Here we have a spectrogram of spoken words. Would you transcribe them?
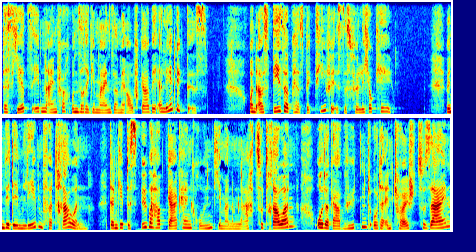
dass jetzt eben einfach unsere gemeinsame Aufgabe erledigt ist. Und aus dieser Perspektive ist es völlig okay. Wenn wir dem Leben vertrauen, dann gibt es überhaupt gar keinen Grund, jemandem nachzutrauern oder gar wütend oder enttäuscht zu sein,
